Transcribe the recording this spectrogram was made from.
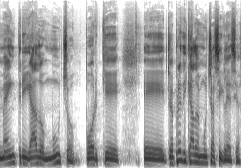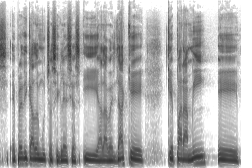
me ha intrigado mucho porque eh, yo he predicado en muchas iglesias, he predicado en muchas iglesias y a la verdad que, que para mí eh,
